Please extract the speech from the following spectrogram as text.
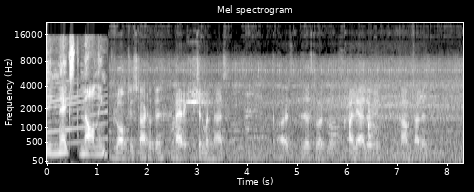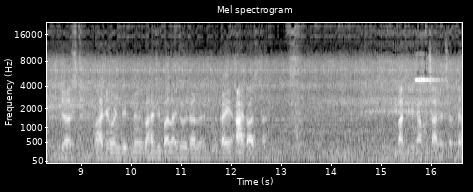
The next morning. ब्लॉगची स्टार्ट होते डायरेक्ट किचनमधनं आज. जस्ट वरलो खाली आलो मी काम चालू आहे जस्ट भाजी मंडीतनं मी भाजीपाला घेऊन आलो सकाळी आठ वाजता. बाकीचे काम चालू आहेत सध्या.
